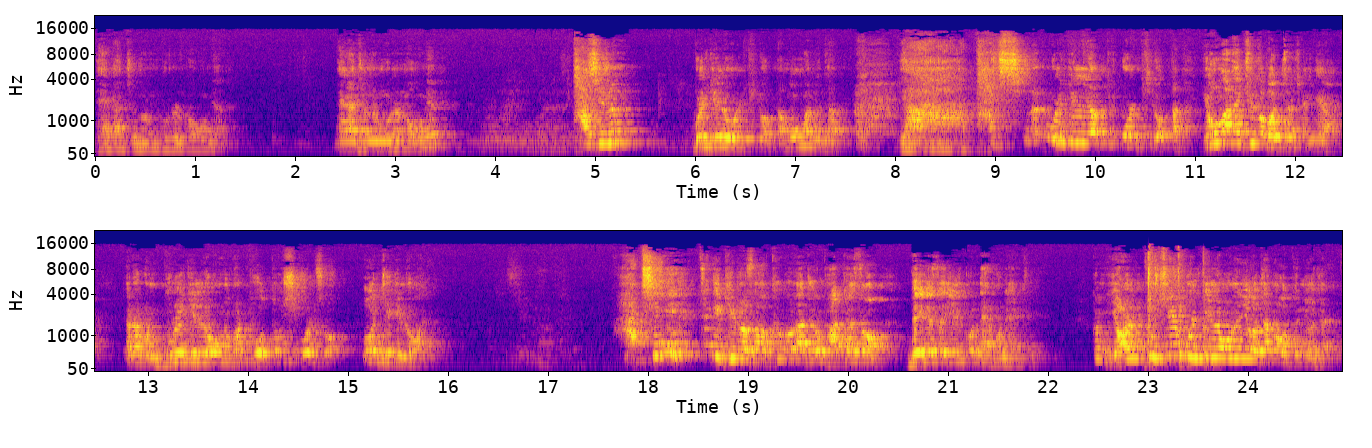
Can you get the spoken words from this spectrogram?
내가 주는 물을 먹으면? 내가 주는 물을 먹으면? 다시는 물길로 올 필요 없다. 목마르다 야 다시는 물길로 올 필요 없다. 요 말에 귀가 번쩍한 거야. 여러분 물길로 오는 건 보통 시골서 언제 길로 와요? 아침 일찍이 길어서 그거 가지고 밭에서 내게서 읽고 내보내야지 그럼 12시에 물길로 오는 여자는 어떤 여자예요?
